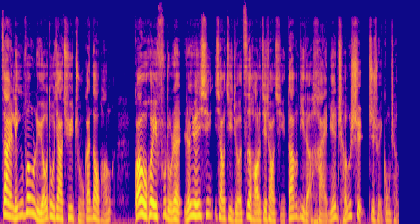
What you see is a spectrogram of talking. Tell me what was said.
在临风旅游度假区主干道旁，管委会副主任任元新向记者自豪地介绍起当地的海绵城市治水工程。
